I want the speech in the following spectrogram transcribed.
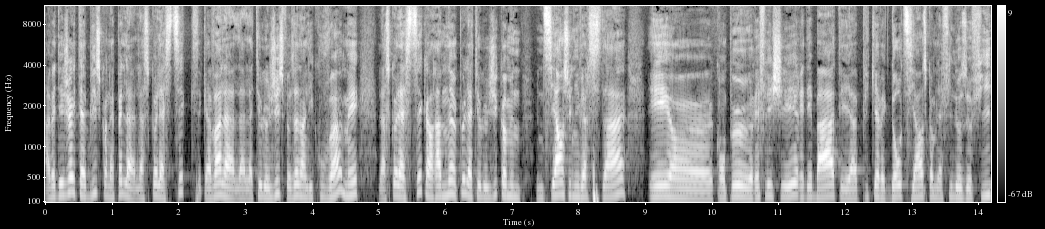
avait déjà établi ce qu'on appelle la, scolastique. C'est qu'avant la, théologie se faisait dans les couvents, mais la scolastique a ramené un peu la théologie comme une, science universitaire et qu'on peut réfléchir et débattre et appliquer avec d'autres sciences comme la philosophie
